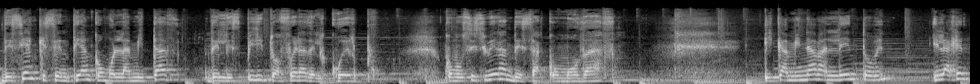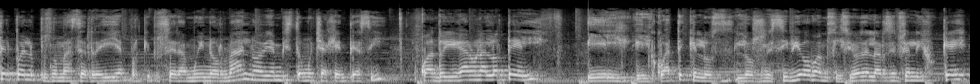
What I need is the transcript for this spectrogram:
decían que sentían como la mitad del espíritu afuera del cuerpo, como si se hubieran desacomodado. Y caminaban lento, ¿ven? Y la gente del pueblo pues nomás se reía porque pues era muy normal, no habían visto mucha gente así. Cuando llegaron al hotel, el, el cuate que los, los recibió, vamos, el señor de la recepción le dijo, ¿qué?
